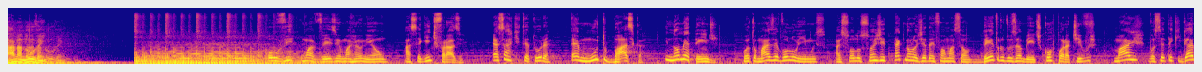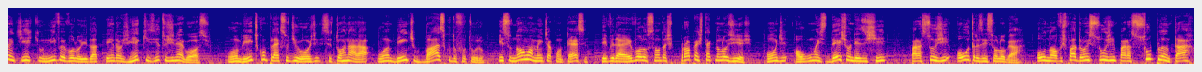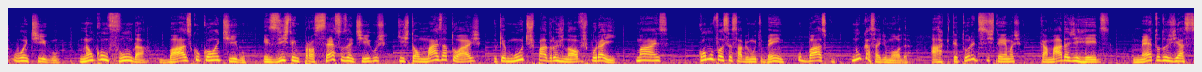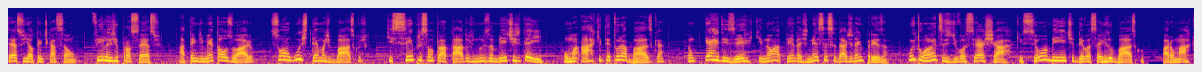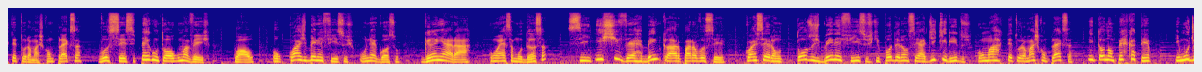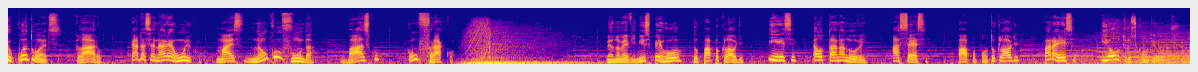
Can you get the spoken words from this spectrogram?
Tá na nuvem. Ouvi uma vez em uma reunião a seguinte frase: Essa arquitetura é muito básica e não me atende. Quanto mais evoluímos as soluções de tecnologia da informação dentro dos ambientes corporativos, mais você tem que garantir que o nível evoluído atenda aos requisitos de negócio. O ambiente complexo de hoje se tornará o ambiente básico do futuro. Isso normalmente acontece devido à evolução das próprias tecnologias, onde algumas deixam de existir para surgir outras em seu lugar, ou novos padrões surgem para suplantar o antigo. Não confunda básico com antigo. Existem processos antigos que estão mais atuais do que muitos padrões novos por aí. Mas, como você sabe muito bem, o básico nunca sai de moda. A arquitetura de sistemas, camadas de redes, métodos de acesso e autenticação, filas de processos, atendimento ao usuário são alguns temas básicos que sempre são tratados nos ambientes de TI. Uma arquitetura básica não quer dizer que não atenda às necessidades da empresa. Muito antes de você achar que seu ambiente deva sair do básico para uma arquitetura mais complexa, você se perguntou alguma vez qual ou quais benefícios o negócio ganhará com essa mudança? Se estiver bem claro para você quais serão todos os benefícios que poderão ser adquiridos com uma arquitetura mais complexa, então não perca tempo e mude o quanto antes. Claro, cada cenário é único, mas não confunda básico com fraco. Meu nome é Vinícius Perro do Papo Cloud e esse é o Tá na Nuvem. Acesse papo.cloud para esse e outros conteúdos.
